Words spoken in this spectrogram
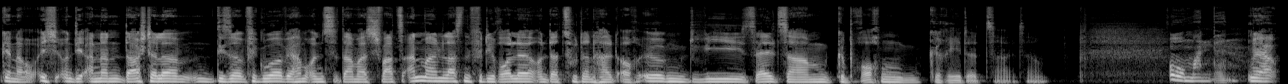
genau. Ich und die anderen Darsteller dieser Figur, wir haben uns damals schwarz anmalen lassen für die Rolle und dazu dann halt auch irgendwie seltsam gebrochen geredet halt. Ja. Oh Mann, Ben. Ja,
